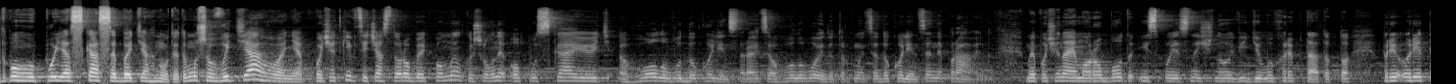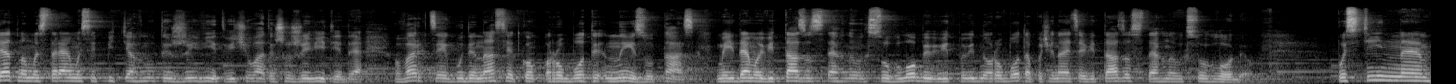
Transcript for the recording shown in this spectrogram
допомогою пояска себе тягнути. Тому що витягування початківці часто роблять помилку, що вони опускають голову до колін, стараються головою доторкнутися до колін. Це неправильно. Ми починаємо роботу із поясничного відділу хребта. Тобто пріоритетно ми стараємося підтягнути живіт, відчувати, що живіт йде. Вверх це як буде наслідком роботи низу, таз. Ми йдемо від тазостегнових суглобів, і відповідно робота починається від тазостегнових суглобів. Постійне.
